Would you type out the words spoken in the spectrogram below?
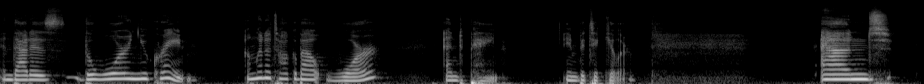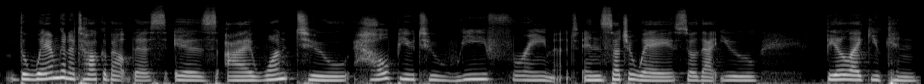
and that is the war in Ukraine. I'm going to talk about war and pain in particular. And the way I'm going to talk about this is I want to help you to reframe it in such a way so that you feel like you can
